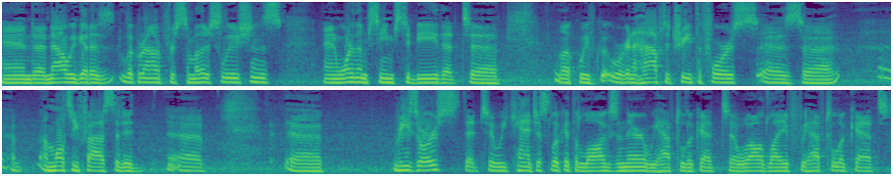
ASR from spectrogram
and uh, now we got to look around for some other solutions. And one of them seems to be that uh, look, we've got, we're going to have to treat the forests as a, a multifaceted. Resource that uh, we can't just look at the logs in there. We have to look at uh, wildlife. We have to look at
